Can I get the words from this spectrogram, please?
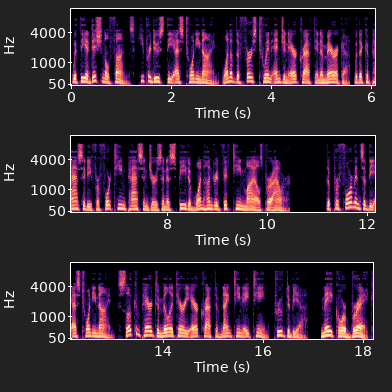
With the additional funds, he produced the S-29, one of the first twin-engine aircraft in America, with a capacity for 14 passengers and a speed of 115 miles per hour. The performance of the S-29, slow compared to military aircraft of 1918, proved to be a «make or break»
